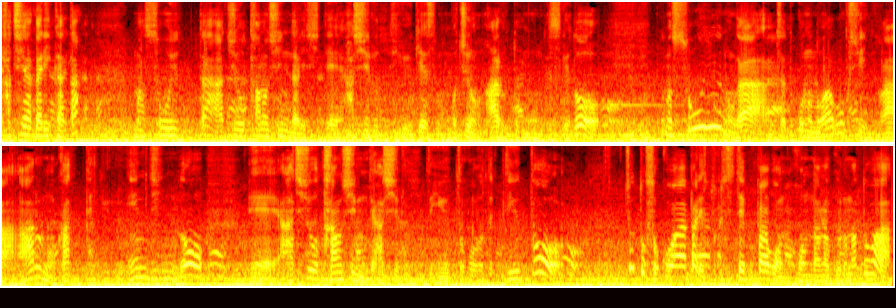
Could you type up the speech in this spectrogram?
立ち上がり方、まあ、そういった味を楽しんだりして走るっていうケースももちろんあると思うんですけどでもそういうのがちょっとこのノアボクシーにはあるのかっていうエンジンの、えー、味を楽しんで走るっていうところでっていうとちょっとそこはやっぱりステッパー号のホンダの車とは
